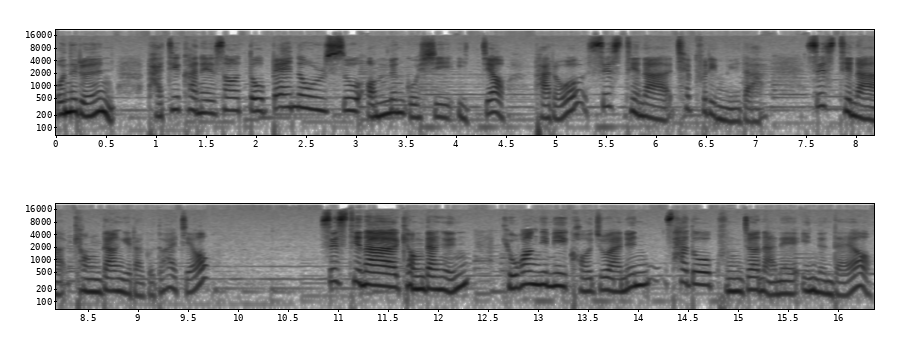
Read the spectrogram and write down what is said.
오늘은 바티칸에서 또 빼놓을 수 없는 곳이 있죠. 바로 시스티나 채플입니다. 시스티나 경당이라고도 하죠. 시스티나 경당은 교황님이 거주하는 사도 궁전 안에 있는데요.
